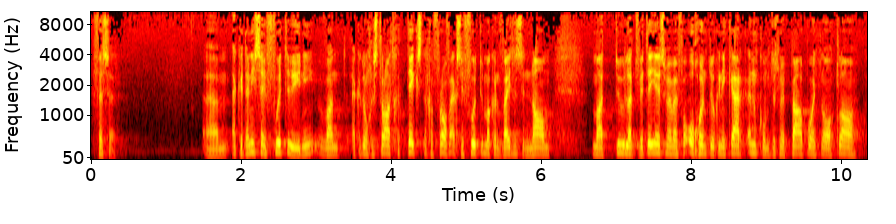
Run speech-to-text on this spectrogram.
Visser. Ehm um, ek het nou nie sy foto hier nie want ek het hom gisteraand geteks en gevra of ek sy foto mag kan wys en sy naam, maar toe laat weet hy eers met my vanoggend toe ek in die kerk inkom, dis my PowerPoint nou al klaar.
